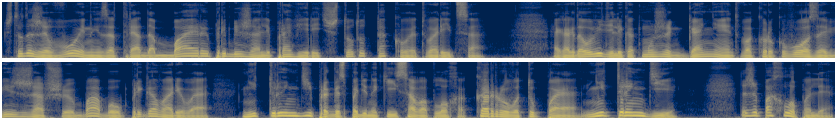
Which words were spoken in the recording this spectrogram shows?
что даже воины из отряда Байры прибежали проверить, что тут такое творится. А когда увидели, как мужик гоняет вокруг воза визжавшую бабу, приговаривая – не трынди про господина Кейсава плохо, корова тупая, не трынди. Даже похлопали.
